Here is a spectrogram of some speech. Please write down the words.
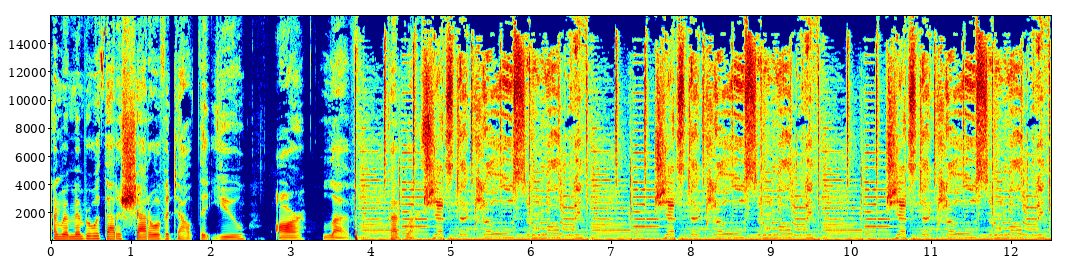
And remember without a shadow of a doubt that you are loved. God bless. Just a closer walk with, just a closer walk with, just a closer walk with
